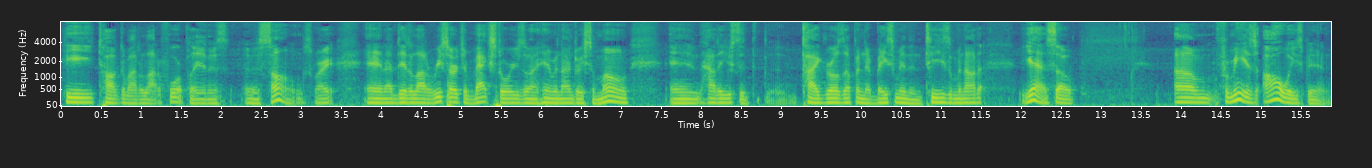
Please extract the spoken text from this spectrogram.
he talked about a lot of foreplay in his in his songs, right? And I did a lot of research and backstories on him and Andre Cymone, and how they used to tie girls up in their basement and tease them and all that. Yeah, so um, for me, it's always been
